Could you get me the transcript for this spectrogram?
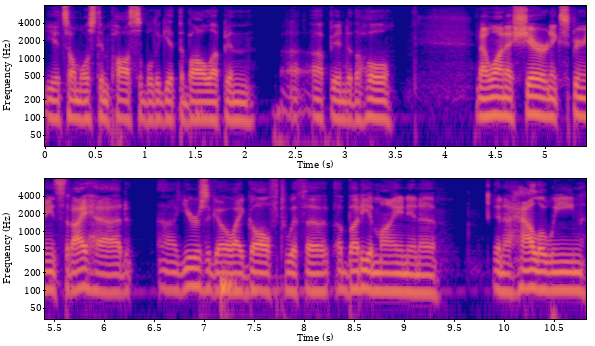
it's almost impossible to get the ball up in uh, up into the hole. And I want to share an experience that I had uh, years ago. I golfed with a, a buddy of mine in a in a Halloween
